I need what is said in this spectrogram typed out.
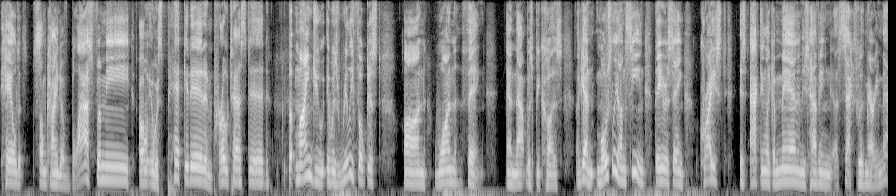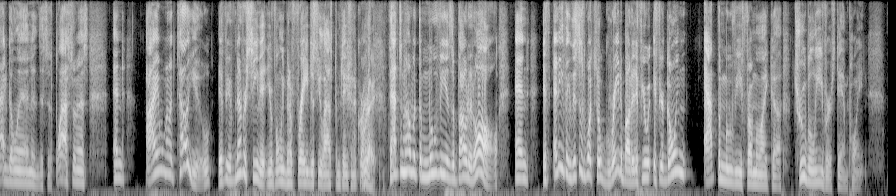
hailed as some kind of blasphemy. Oh, it was picketed and protested. But mind you, it was really focused on one thing. And that was because, again, mostly unseen, they were saying Christ is acting like a man and he's having uh, sex with Mary Magdalene and this is blasphemous. And I want to tell you, if you've never seen it, you've only been afraid to see Last Temptation of Christ. Right. That's not what the movie is about at all. And if anything, this is what's so great about it. If you if you're going at the movie from like a true believer standpoint,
